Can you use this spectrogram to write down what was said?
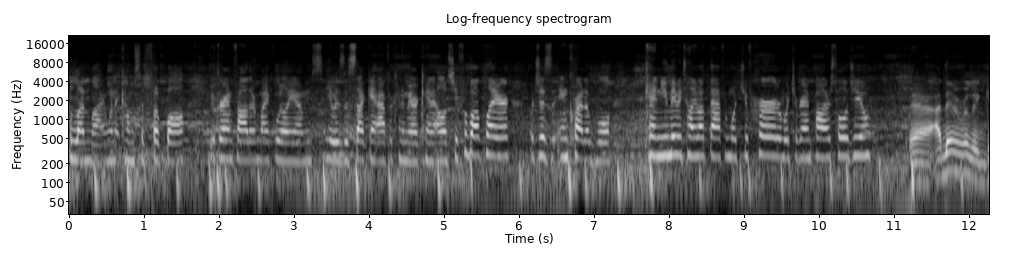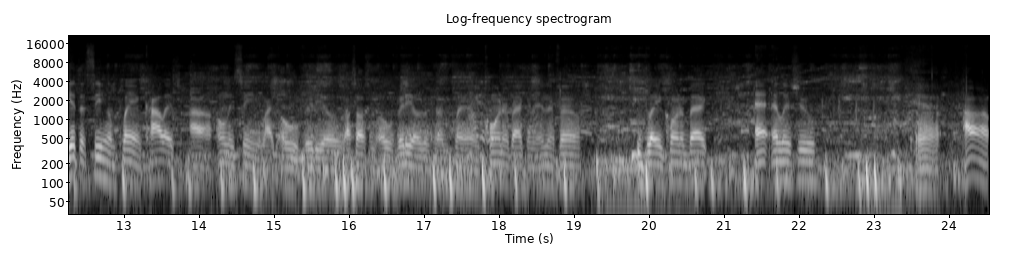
bloodline when it comes to football. Your grandfather, Mike Williams, he was the second African American LSU football player, which is incredible. Can you maybe tell me about that from what you've heard or what your grandfather's told you? Yeah, I didn't really get to see him play in college. I only seen like old videos. I saw some old videos of him playing cornerback in the NFL. He played cornerback at LSU. Yeah, I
